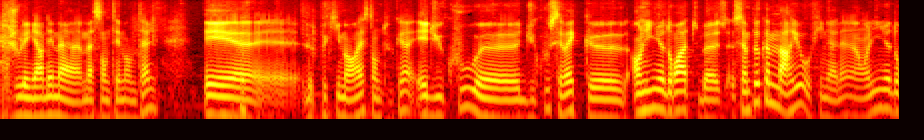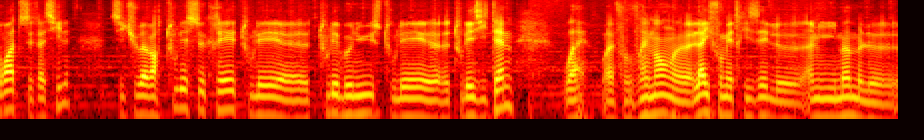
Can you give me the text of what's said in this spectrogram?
Je voulais garder ma, ma santé mentale. Et euh, le peu qui m'en reste en tout cas. Et du coup, euh, du coup, c'est vrai que en ligne droite, bah, c'est un peu comme Mario au final. hein. En ligne droite, c'est facile. Si tu veux avoir tous les secrets, tous les, euh, tous les bonus, tous les, tous les items, ouais, ouais, faut vraiment. là, il faut maîtriser le, un minimum le,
